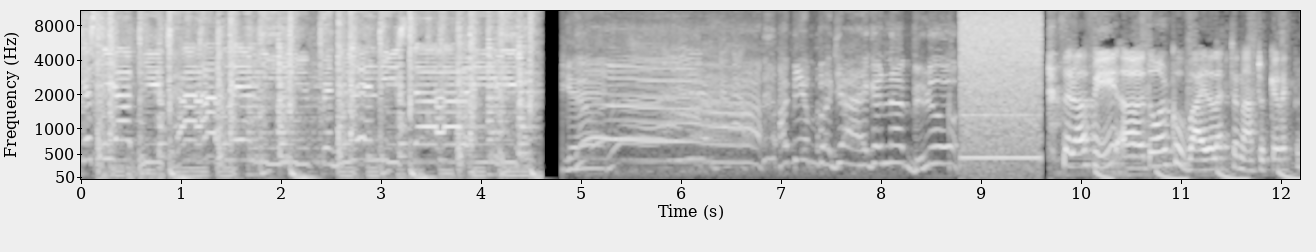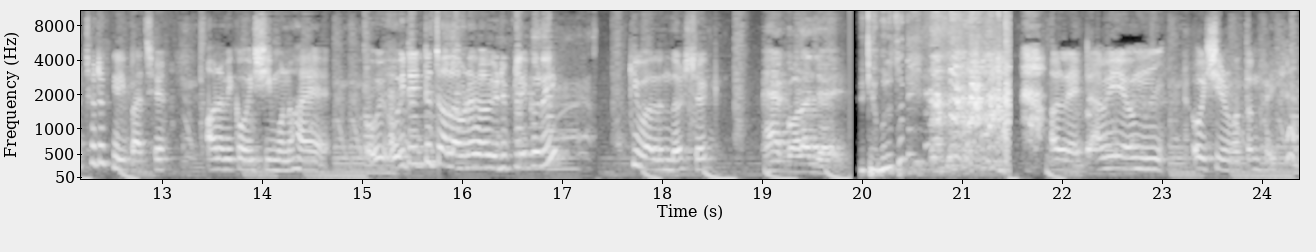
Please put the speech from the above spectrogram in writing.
कसिया भी झाड़ लेनी पहन लेनी साड़ी সারাফি তোমার খুব ভাইরাল একটা নাটকের একটা ছোট ক্লিপ আছে। অনামিকা ঐশী মনে হয় ওই- ওইটা একটু চলো আমরা রিপ্লে করি। কি বলেন দর্শক? হ্যাঁ করা যায়। অলরাইট আমি ঐশীর মতন হই। হ্যাঁ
